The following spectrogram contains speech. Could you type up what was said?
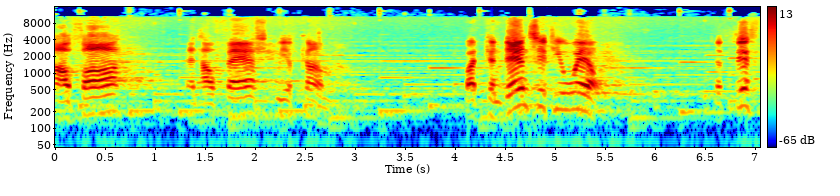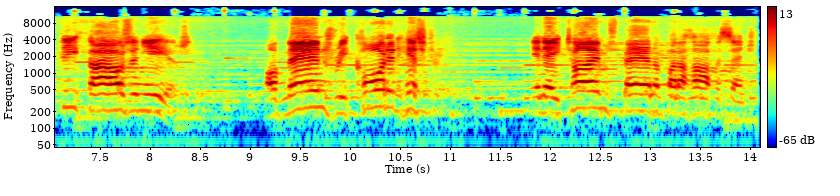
how far and how fast we have come. But condense, if you will, the 50,000 years of man's recorded history in a time span of but a half a century.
